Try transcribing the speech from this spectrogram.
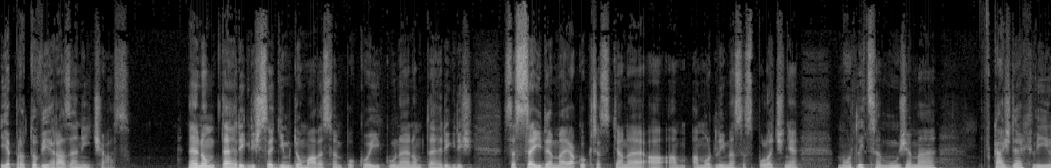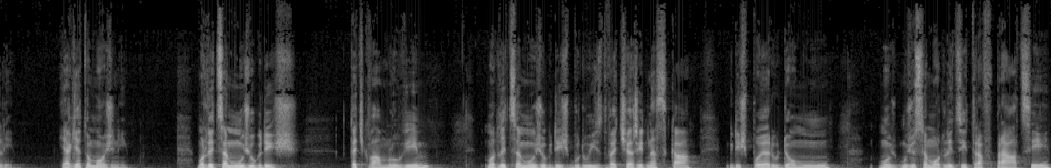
je proto vyhrazený čas. Nejenom tehdy, když sedím doma ve svém pokojíku, nejenom tehdy, když se sejdeme jako křesťané a, a, a modlíme se společně. Modlit se můžeme v každé chvíli. Jak je to možné? Modlit se můžu, když teď k vám mluvím, modlit se můžu, když budu jíst večeři dneska, když pojedu domů, můžu se modlit zítra v práci,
